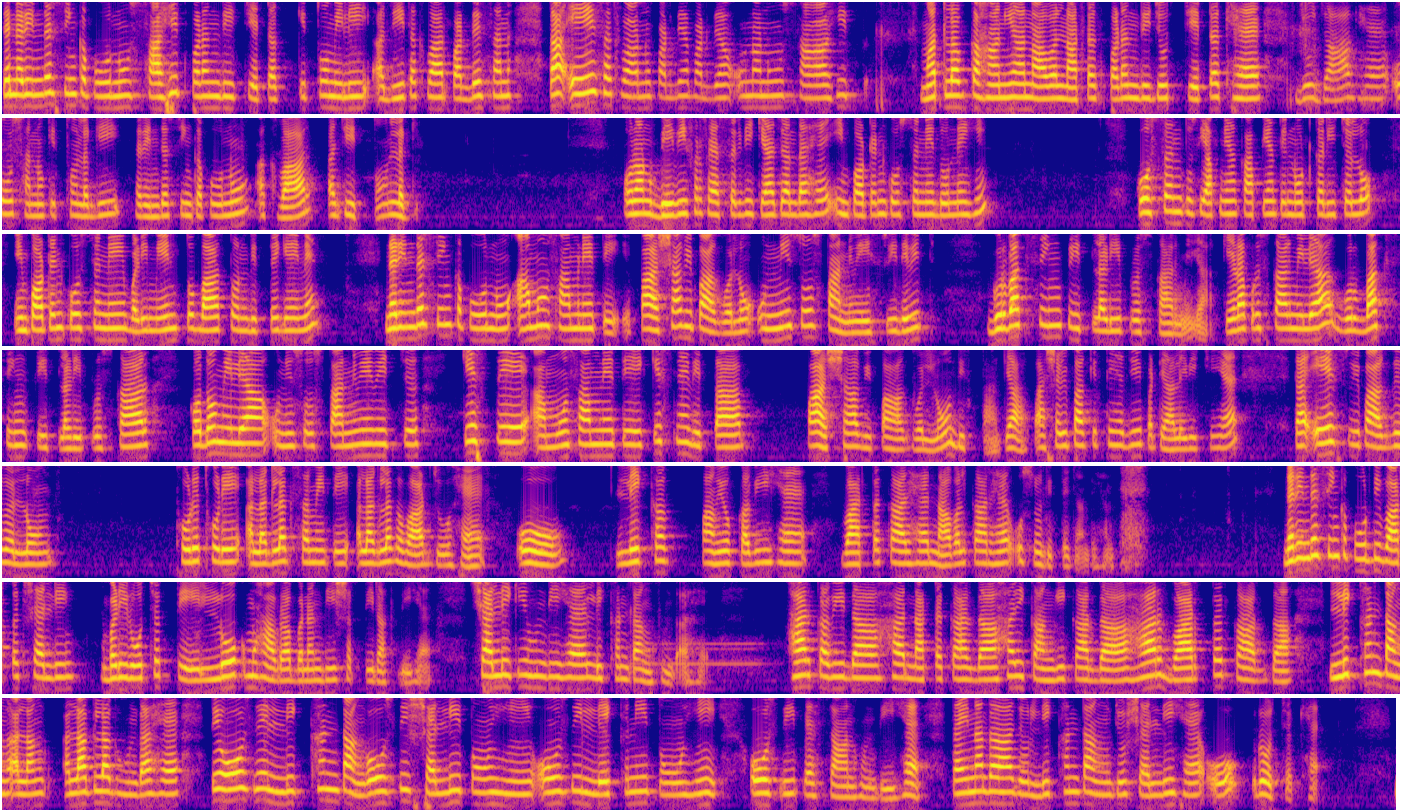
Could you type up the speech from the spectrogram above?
ਤੇ ਨਰਿੰਦਰ ਸਿੰਘ ਕਪੂਰ ਨੂੰ ਸਾਹਿਤ ਪੜ੍ਹਨ ਦੀ ਚੇਟਕ ਕਿੱਥੋਂ ਮਿਲੀ? ਅਜੀਤ ਅਖਬਾਰ ਪੜ੍ਹਦੇ ਸਨ। ਤਾਂ ਇਸ ਅਖਬਾਰ ਨੂੰ ਪੜ੍ਹਦਿਆਂ ਪੜ੍ਹਦਿਆਂ ਉਹਨਾਂ ਨੂੰ ਸਾਹਿਤ ਮਤਲਬ ਕਹਾਣੀਆਂ, ਨਾਵਲ, ਨਾਟਕ ਪੜ੍ਹਨ ਦੀ ਜੋ ਚੇਟਕ ਹੈ, ਜੋ ਜਾਗ ਹੈ, ਉਹ ਸਾਨੂੰ ਕਿੱਥੋਂ ਲੱਗੀ? ਨਰਿੰਦਰ ਸਿੰਘ ਕਪੂਰ ਨੂੰ ਅਖਬਾਰ ਅਜੀਤ ਤੋਂ ਲੱਗੀ। ਉਹਨਾਂ ਨੂੰ ਬੇਬੀ ਪ੍ਰੋਫੈਸਰ ਵੀ ਕਿਹਾ ਜਾਂਦਾ ਹੈ। ਇੰਪੋਰਟੈਂਟ ਕੁਐਸਚਨ ਨੇ ਦੋਨੇ ਹੀ। ਕੁਐਸਚਨ ਤੁਸੀਂ ਆਪਣੀਆਂ ਕਾਪੀਆਂ ਤੇ ਨੋਟ ਕਰੀ ਚੱਲੋ। ਇੰਪੋਰਟੈਂਟ ਕੁਐਸਚਨ ਨੇ ਬੜੀ ਮਿਹਨਤ ਤੋਂ ਬਾਅਦ ਤੁਹਾਨੂੰ ਦਿੱਤੇ ਗਏ ਨੇ ਨਰਿੰਦਰ ਸਿੰਘ ਕਪੂਰ ਨੂੰ ਆਮੋ ਸਾਹਮਣੇ ਤੇ ਭਾਸ਼ਾ ਵਿਭਾਗ ਵੱਲੋਂ 1997 ਈਸਵੀ ਦੇ ਵਿੱਚ ਗੁਰਬਖਸ਼ ਸਿੰਘ ਪ੍ਰੀਤਲੜੀ ਪੁਰਸਕਾਰ ਮਿਲਿਆ ਕਿਹੜਾ ਪੁਰਸਕਾਰ ਮਿਲਿਆ ਗੁਰਬਖਸ਼ ਸਿੰਘ ਪ੍ਰੀਤਲੜੀ ਪੁਰਸਕਾਰ ਕਦੋਂ ਮਿਲਿਆ 1997 ਵਿੱਚ ਕਿਸ ਤੇ ਆਮੋ ਸਾਹਮਣੇ ਤੇ ਕਿਸ ਨੇ ਦਿੱਤਾ ਭਾਸ਼ਾ ਵਿਭਾਗ ਵੱਲੋਂ ਦਿੱਤਾ ਗਿਆ ਭਾਸ਼ਾ ਵਿਭਾਗ ਕਿੱਥੇ ਹੈ ਜੀ ਪਟਿਆਲੇ ਵਿਖੇ ਹੈ ਤਾਂ ਇਸ ਵਿਭਾਗ ਦੇ ਵੱਲੋਂ ਥੋੜੇ ਥੋੜੇ ਅਲੱਗ-ਅਲੱਗ ਸਮੇਂ ਤੇ ਅਲੱਗ-ਅਲੱਗ ਅਵਾਰਡ ਜੋ ਹੈ, ਉਹ ਲੇਖਕ ਭਾਵੇਂ ਉਹ ਕਵੀ ਹੈ, ਵਾਰਤਕਕਾਰ ਹੈ, ਨਾਵਲਕਾਰ ਹੈ ਉਸ ਨੂੰ ਦਿੱਤੇ ਜਾਂਦੇ ਹਨ। ਨਰਿੰਦਰ ਸਿੰਘ ਕਪੂਰ ਦੀ ਵਾਰਤਕ ਸ਼ੈਲੀ ਬੜੀ ਰੋਚਕ ਤੇ ਲੋਕ ਮੁਹਾਵਰਾ ਬਣਨ ਦੀ ਸ਼ਕਤੀ ਰੱਖਦੀ ਹੈ। ਸ਼ੈਲੀ ਕੀ ਹੁੰਦੀ ਹੈ? ਲਿਖਣ ਢੰਗ ਹੁੰਦਾ ਹੈ। ਹਰ ਕਵੀ ਦਾ, ਹਰ ਨਾਟਕਕਾਰ ਦਾ, ਹਰ ਇਕਾਂਗੀਕਾਰ ਦਾ, ਹਰ ਵਾਰਤਕਾਰ ਦਾ ਲਿਖਣ ਢੰਗ ਅਲੰਗ ਅਲੱਗ-ਅਲੱਗ ਹੁੰਦਾ ਹੈ ਤੇ ਉਸ ਦੇ ਲਿਖਣ ਢੰਗ ਉਸ ਦੀ ਸ਼ੈਲੀ ਤੋਂ ਹੀ ਉਸ ਦੀ ਲੇਖਣੀ ਤੋਂ ਹੀ ਉਸ ਦੀ ਪਹਿਚਾਨ ਹੁੰਦੀ ਹੈ। ਤਾਂ ਇਹਨਾਂ ਦਾ ਜੋ ਲਿਖਣ ਢੰਗ, ਜੋ ਸ਼ੈਲੀ ਹੈ, ਉਹ ਰੋਚਕ ਹੈ।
